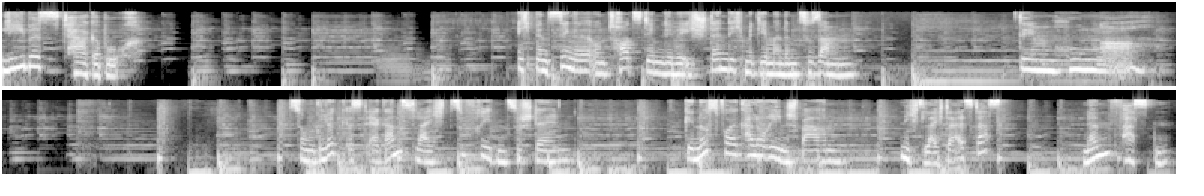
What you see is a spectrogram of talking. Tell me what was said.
Liebes Tagebuch. Ich bin Single und trotzdem lebe ich ständig mit jemandem zusammen. Dem Hunger. Zum Glück ist er ganz leicht zufriedenzustellen. Genussvoll Kalorien sparen. Nicht leichter als das? Nimm Fasten.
